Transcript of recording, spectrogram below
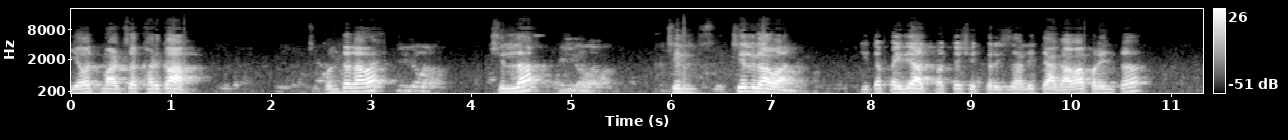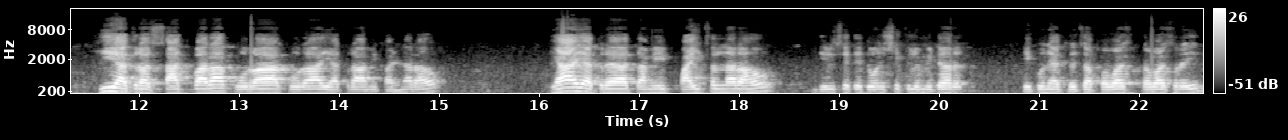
यवतमाळचं खडका. कोणतं गाव आहे? चिल्ला? चिल चिलगावान. जिथं पहिली आत्महत्या शेतकऱ्याची झाली त्या गावापर्यंत ही यात्रा सातबारा कोरा कोरा यात्रा आम्ही काढणार आहोत. ह्या यात्रेत आम्ही पायी चालणार आहोत. दीडशे ते दोनशे किलोमीटर एकूण यात्रेचा प्रवास प्रवास राहील.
